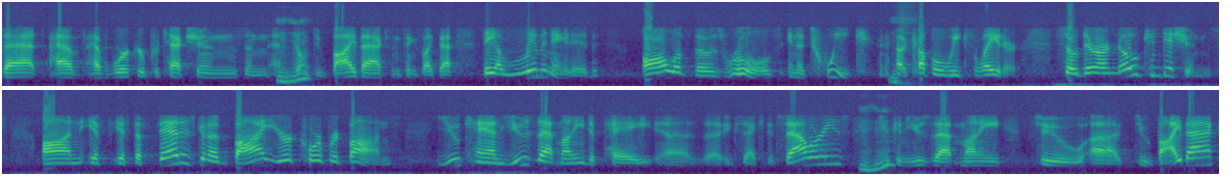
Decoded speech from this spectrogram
that have have worker protections and, and Mhm. don't do buybacks and things like that. They eliminated all of those rules in a tweak a couple weeks later. So there are no conditions on if if the Fed is going to buy your corporate bonds, you can use that money to pay uh, the executive salaries. Mm-hmm. You can use that money to uh, do buybacks,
